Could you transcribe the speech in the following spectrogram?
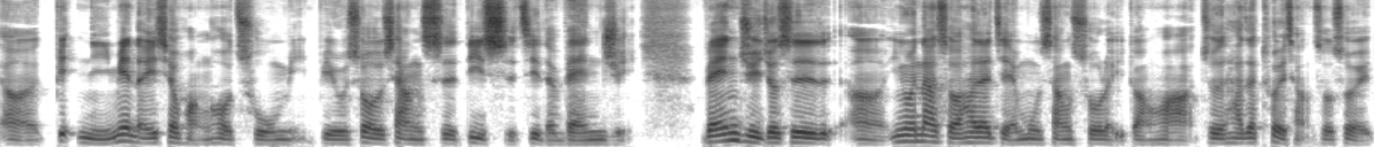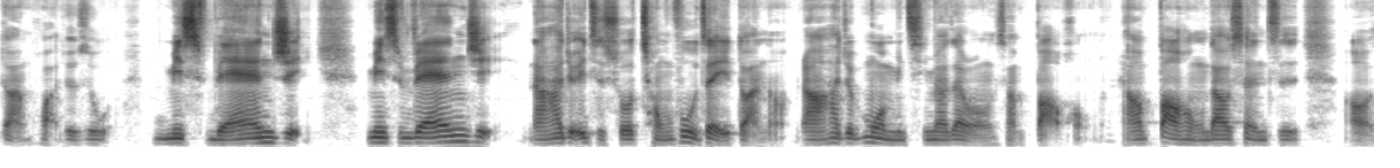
呃变里面的一些皇后出名，比如说像是第十季的 Vengi，Vengi 就是呃，因为那时候他在节目上说了一段话，就是他在退场的时候说了一段话，就是 Miss Vengi，Miss Vengi。然后他就一直说重复这一段哦，然后他就莫名其妙在网络上爆红了，然后爆红到甚至哦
